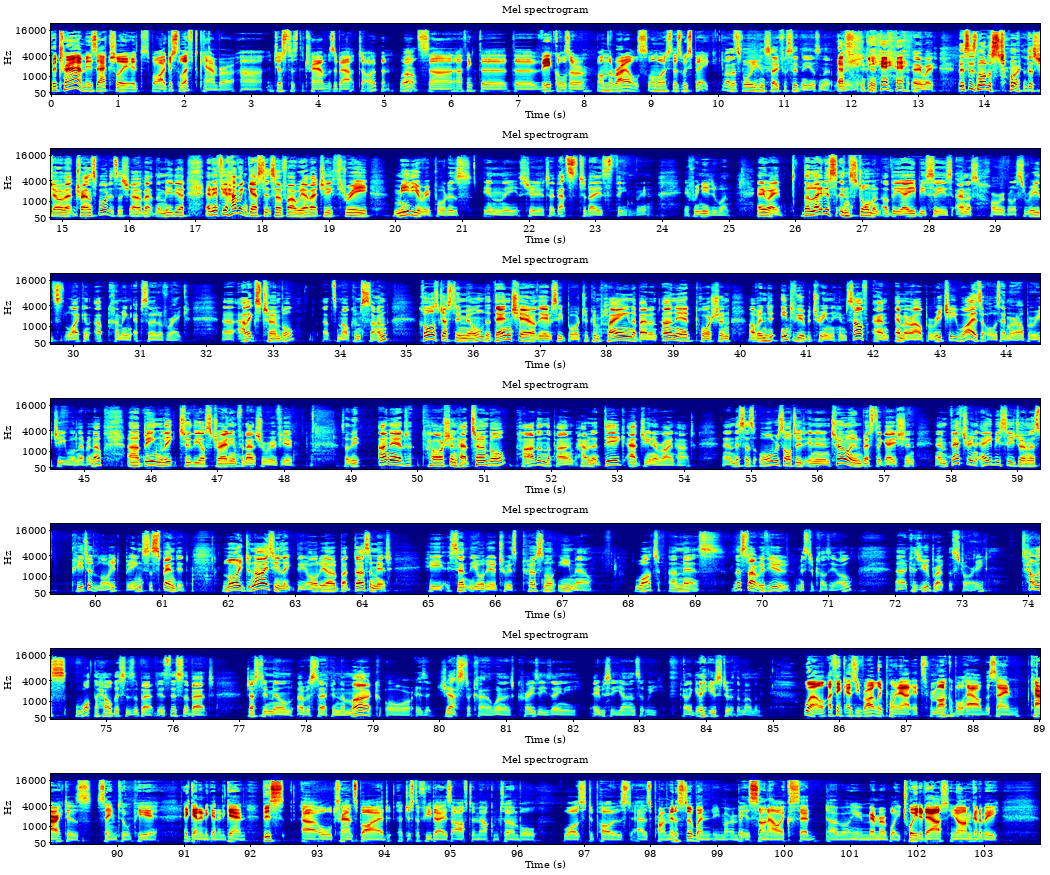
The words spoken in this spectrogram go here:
The tram is actually it's well, I just left Canberra uh, just as the tram was about to open. Wow. It's uh, I think the the vehicles are on the rails almost as we speak. Well, that's more you can say for Sydney, isn't it? Really? yeah. Anyway, this is not a story, the show about transport. It's a show about the media. And if you haven't guessed it so far, we have actually three media reporters in the studio. So that's today's theme, if we needed one. Anyway, the latest installment of the ABC's Annus Horribilis reads like an upcoming episode of Rake. Uh, Alex Turnbull, that's Malcolm's son, calls Justin Milne, the then chair of the ABC board, to complain about an unaired portion of an interview between himself and Emma Alberici. Why is it always Emma Alberici? We'll never know. Uh, being leaked to the Australian Financial Review. So the unaired portion had Turnbull, pardon the pun, having a dig at Gina Rinehart. And this has all resulted in an internal investigation and veteran ABC journalist Peter Lloyd being suspended. Lloyd denies he leaked the audio, but does admit he sent the audio to his personal email. What a mess. Let's start with you, Mr. Koziol, because uh, you broke the story. Tell us what the hell this is about. Is this about Justin Milne overstepping the mark, or is it just a kind of one of those crazy, zany ABC yarns that we kind of get used to at the moment? Well, I think as you rightly point out, it's remarkable how the same characters seem to appear again and again and again. This uh, all transpired uh, just a few days after Malcolm Turnbull was deposed as prime minister. When you might remember, his son Alex said, uh, well, he memorably tweeted out, "You know, I'm going to be."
